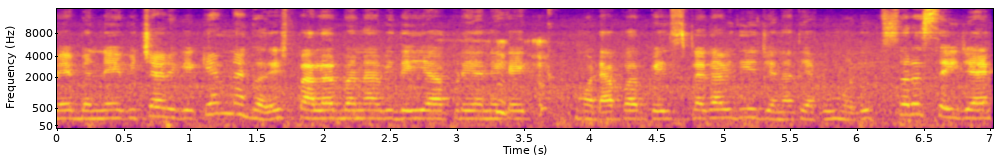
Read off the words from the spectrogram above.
મેં બંને વિચાર્યું કે કેમ ના ઘરે જ પાર્લર બનાવી દઈએ આપણે અને કંઈક મોઢા પર પેસ્ટ લગાવી દઈએ જેનાથી આપણું મોઢું સરસ થઈ જાય.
